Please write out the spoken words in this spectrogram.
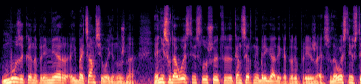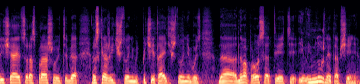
музыка, например, и бойцам сегодня нужна. И они с удовольствием слушают э, концертные бригады, которые приезжают, с удовольствием встречаются, расспрашивают тебя, расскажите что-нибудь, почитайте что-нибудь, да, на вопросы ответьте. Им, им нужно это общение.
